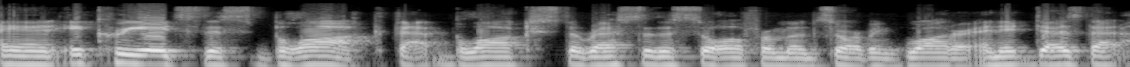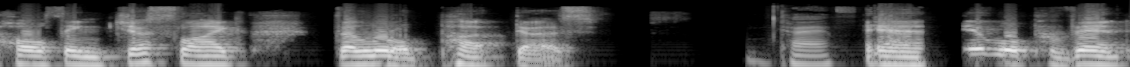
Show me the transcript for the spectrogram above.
and it creates this block that blocks the rest of the soil from absorbing water and it does that whole thing just like the little puck does. Okay. and it will prevent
